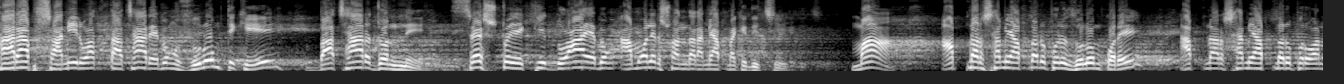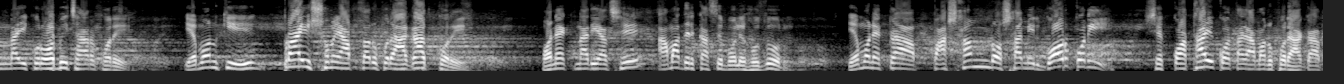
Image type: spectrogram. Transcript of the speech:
খারাপ স্বামীর অত্যাচার এবং জুলুম থেকে বাঁচার জন্যে শ্রেষ্ঠ একটি দোয়া এবং আমলের সন্ধান আমি আপনাকে দিচ্ছি। মা, আপনার স্বামী আপনার উপরে জুলুম করে, আপনার স্বামী আপনার উপর অন্যায় করে, অবিচার করে, এমনকি প্রায় সময় আপনার উপরে আঘাত করে। অনেক নারী আছে, আমাদের কাছে বলে, হুজুর, এমন একটা পাষাণ্ড স্বামীর গড় করি, সে কথায় কথায় আমার উপরে আঘাত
